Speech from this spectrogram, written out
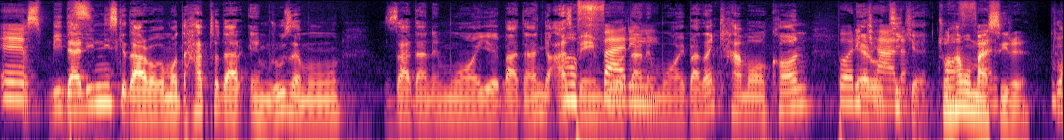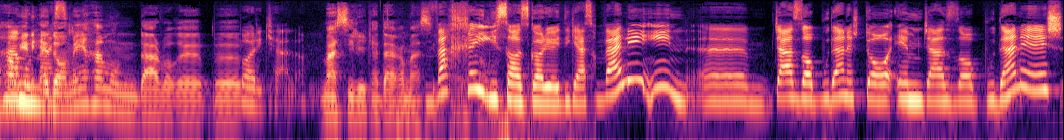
پس بی دلیل نیست که در واقع ما حتی در امروزمون زدن موهای بدن یا از بین بردن موهای بدن کماکان اروتیکه. چون همون مسیره. تو همین ادامه همون در واقع باریکلا. مسیری که دقیقا مسیر. و خیلی سازگاری های دیگه است. ولی این جذاب بودنش دائم جذاب بودنش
